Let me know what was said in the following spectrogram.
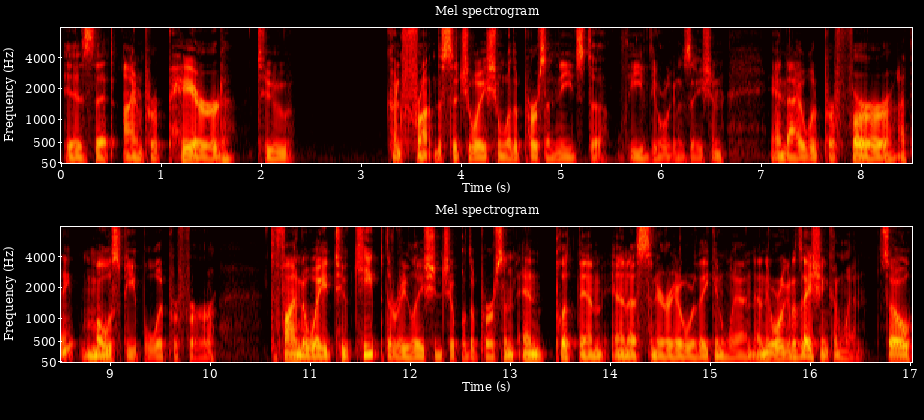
is that I'm prepared to confront the situation where the person needs to leave the organization. And I would prefer, I think most people would prefer, to find a way to keep the relationship with the person and put them in a scenario where they can win and the organization can win. So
